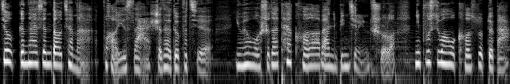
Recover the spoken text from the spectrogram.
就跟他先道歉嘛，不好意思啊，实在对不起，因为我实在太渴了，把你冰淇淋吃了。你不希望我咳嗽对吧？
